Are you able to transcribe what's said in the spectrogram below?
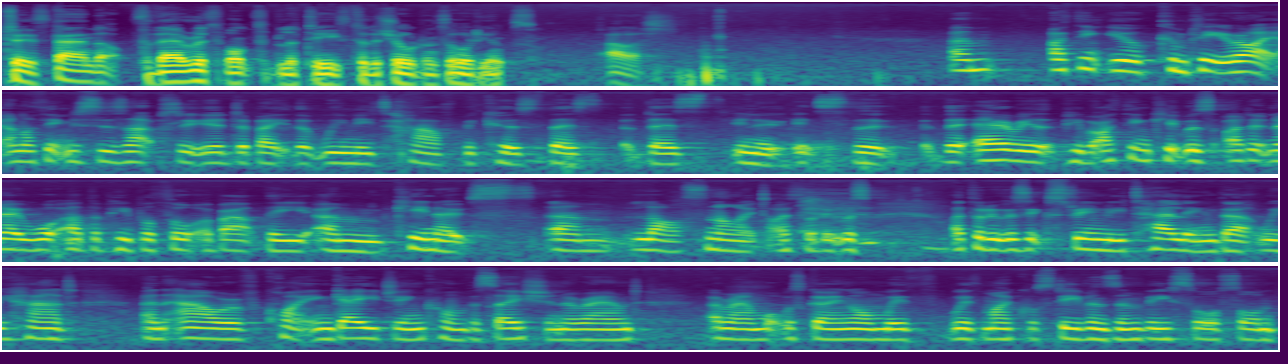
to stand up for their responsibilities to the children's audience? Alice. Um, I think you're completely right, and I think this is absolutely a debate that we need to have because there's, there's, you know, it's the the area that people. I think it was. I don't know what other people thought about the um, keynotes um, last night. I thought it was, I thought it was extremely telling that we had an hour of quite engaging conversation around around what was going on with, with Michael Stevens and Vsauce on,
